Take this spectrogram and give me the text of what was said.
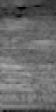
rope.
